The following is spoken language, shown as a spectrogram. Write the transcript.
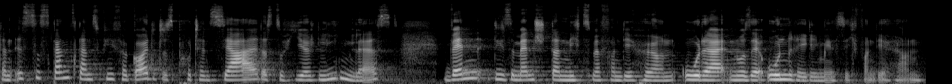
dann ist es ganz, ganz viel vergeudetes Potenzial, das du hier liegen lässt, wenn diese Menschen dann nichts mehr von dir hören oder nur sehr unregelmäßig von dir hören.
